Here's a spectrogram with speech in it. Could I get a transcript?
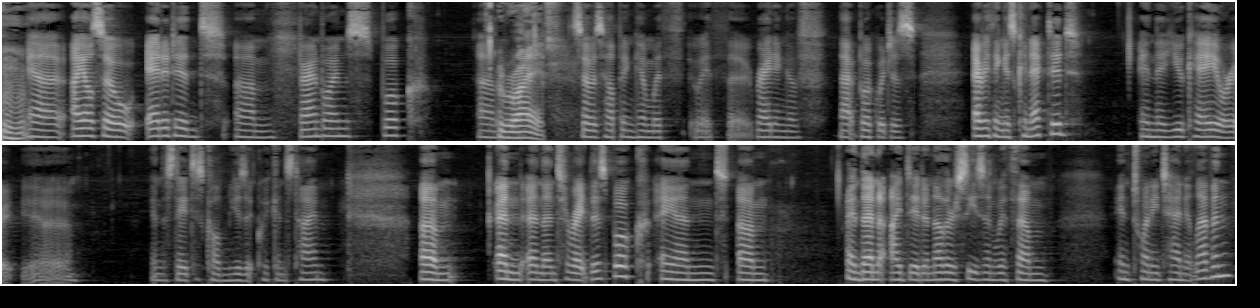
Uh, I also edited um, Barenboim's book, Right. so I was helping him with with the writing of that book, which is everything is connected. In the UK or uh, in the states, is called Music Quickens Time. Um, and and then to write this book, and um, and then I did another season with them in 2010 11.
